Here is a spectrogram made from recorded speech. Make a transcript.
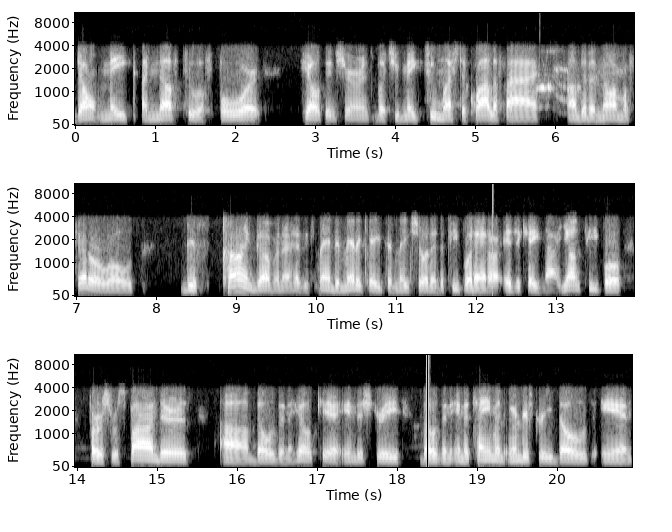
don't make enough to afford health insurance, but you make too much to qualify under the normal federal rules, this current governor has expanded Medicaid to make sure that the people that are educating our young people, first responders, um, those in the healthcare industry, those in the entertainment industry, those in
